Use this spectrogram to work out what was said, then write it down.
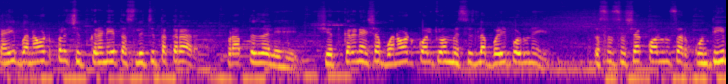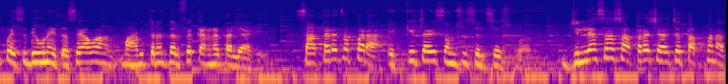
काही बनावट कॉल शेतकऱ्यांनी येत असल्याची तक्रार प्राप्त झाली आहे. शेतकऱ्यांनी अशा बनावट कॉल किंवा मेसेजला बळी पडू नये. तसंच अशा कॉलनुसार कोणतेही पैसे देऊ नयेत असे आवाहन महावितरणतर्फे करण्यात आले आहे. साताऱ्याचा पारा एक्केचाळीस अंश सेल्सिअसवर. जिल्ह्यासह सातारा शहराच्या तापमानात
